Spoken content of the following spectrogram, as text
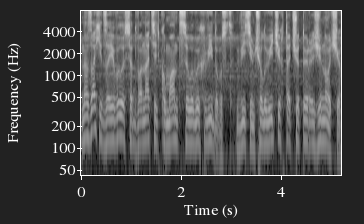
На захід заявилося 12 команд силових відомств, 8 чоловічих та 4 жіночих.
